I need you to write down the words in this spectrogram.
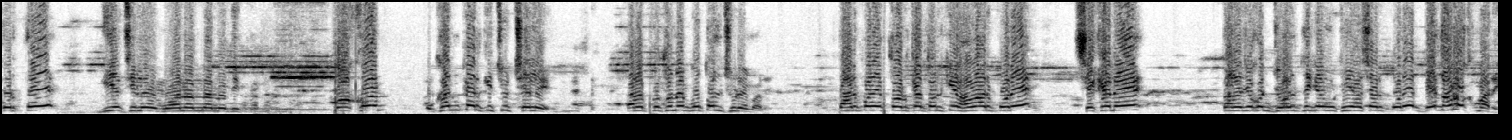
করতে গিয়েছিল মহানন্দা নদীতে। তখন ওখানকার কিছু ছেলে, তারা প্রথমে বোতল ছুঁড়ে মারে। তারপরে তর্কাতর্কি হওয়ার পরে সেখানে তারা যখন জল থেকে উঠে আসার পরে বেধরক মারে।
